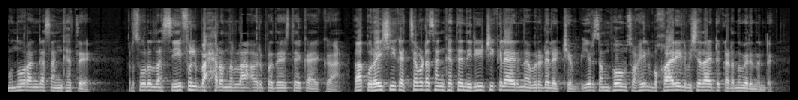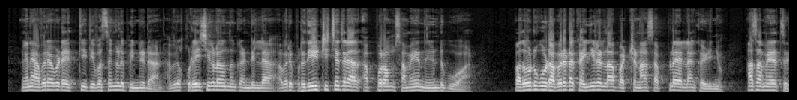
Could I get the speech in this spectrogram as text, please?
മുന്നൂറംഗ സംഘത്തെ റസൂലുള്ള സീഫുൽ ബഹർ എന്നുള്ള ആ ഒരു പ്രദേശത്തേക്ക് അയക്കുകയാണ്. ആ കുറേശി കച്ചവട സംഘത്തെ നിരീക്ഷിക്കലായിരുന്നു അവരുടെ ലക്ഷ്യം. ഈ ഒരു സംഭവം സൊഹൈൽ ബുഖാരിയിൽ വിശദമായിട്ട് കടന്നു വരുന്നുണ്ട് അങ്ങനെ അവരവിടെ എത്തി ദിവസങ്ങൾ പിന്നിടാണ്. അവർ കുറേശികളെ ഒന്നും കണ്ടില്ല. അവർ പ്രതീക്ഷിച്ചതിൽ അപ്പുറം സമയം നീണ്ടു നീണ്ടുപോവാണ് അപ്പോൾ അതോടുകൂടി അവരുടെ കയ്യിലുള്ള ഭക്ഷണം ആ സപ്ലൈ എല്ലാം കഴിഞ്ഞു. ആ സമയത്ത്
